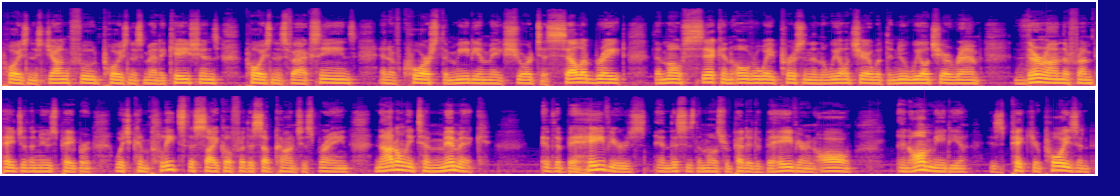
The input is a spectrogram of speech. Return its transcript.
poisonous junk food, poisonous medications, poisonous vaccines, and of course the media makes sure to celebrate the most sick and overweight person in the wheelchair with the new wheelchair ramp they're on the front page of the newspaper, which completes the cycle for the subconscious brain, not only to mimic the behaviors, and this is the most repetitive behavior in all in all media, is pick your poison,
